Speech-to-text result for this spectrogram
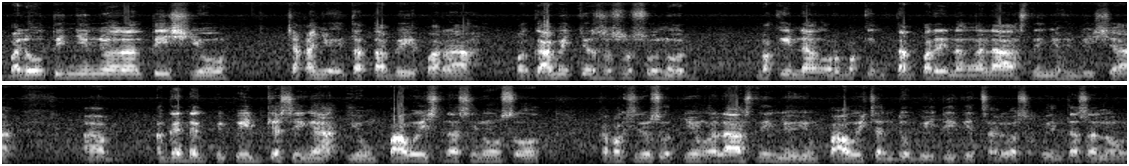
balutin nyo ng tissue, tsaka nyo itatabi para paggamit nyo sa susunod, makinang or makintab pa rin ang alahas ninyo, hindi siya ah, agad nagpipid kasi nga yung pawis na sinusuot, kapag sinusuot nyo yung alahas ninyo, yung pawis yan dumidikit sa sa kwintas ano,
